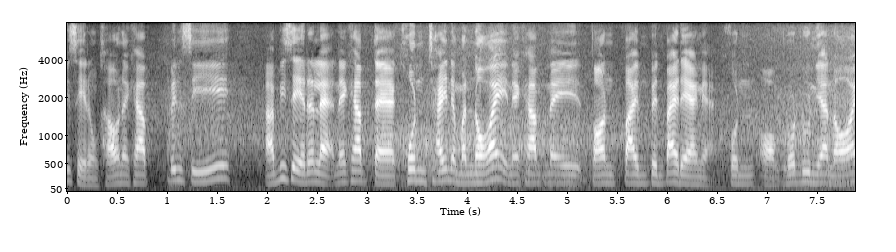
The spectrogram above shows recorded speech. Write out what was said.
พิเศษของเขานะครับเป็นสีอ่าพิเศษนั่นแหละนะครับแต่คนใช้เนี่ยมันน้อยนะครับในตอนไปเป็นป้ายแดงเนี่ยคนออกรถรุ่นนี้น้อย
